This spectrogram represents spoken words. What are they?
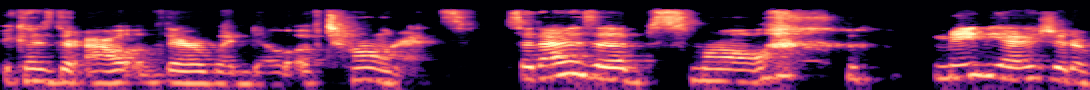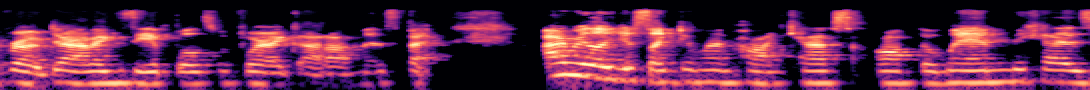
because they're out of their window of tolerance. So that is a small maybe I should have wrote down examples before I got on this, but I really just like doing podcasts off the whim because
